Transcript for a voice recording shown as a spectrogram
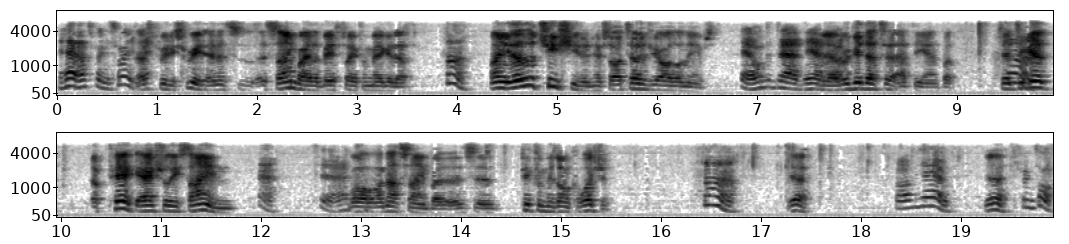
Yeah, that's pretty sweet. That's eh? pretty sweet, and it's, it's signed by the bass player from Megadeth. Huh. Mind you, there's a cheat sheet in here, so I'll tell you all the names. Yeah, we'll get that. Yeah. Yeah, but- we'll get that to at the end, but to, to get a pick actually signed, Yeah. well, well, not signed, but it's a pick from his own collection. Huh. Yeah, Oh yeah. yeah, That's pretty cool.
